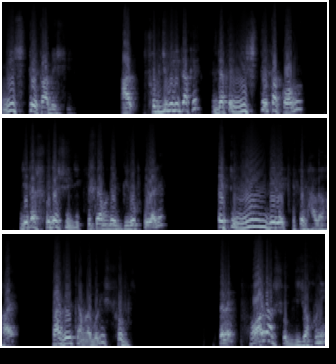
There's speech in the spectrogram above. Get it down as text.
মিষ্টতা বেশি। আর সবজি বলি কাকে? যাতে মিষ্টতা কম, যেটা সোজাসুজি খেতে আমাদের বিরক্তি লাগে, একটু নুন দিলে খেতে ভালো হয়, তাদেরকে আমরা বলি সবজি। তাহলে ফল আর সবজি যখনই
